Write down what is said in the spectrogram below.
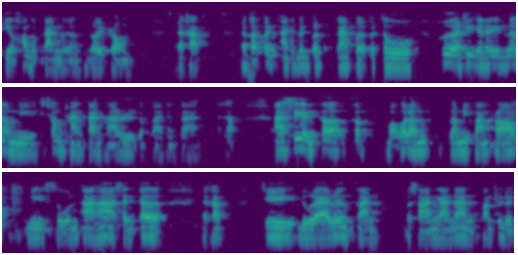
เกี่ยวข้องกับการเมืองโดยตรงนะครับ แล้วก็เป็นอาจจะเป็นการเปิดประตูเพื่อที่จะได้เริ่มมีช่องทางการหารือกับฝ่ายต่างๆนะครับ อาเซียนก็ก็บอกว่าเราเรามีความพร้อมมีศูนย์ R5 Center นะครับ ที่ดูแลเรื่องการประสานงานด้านความช่วยเหลือ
